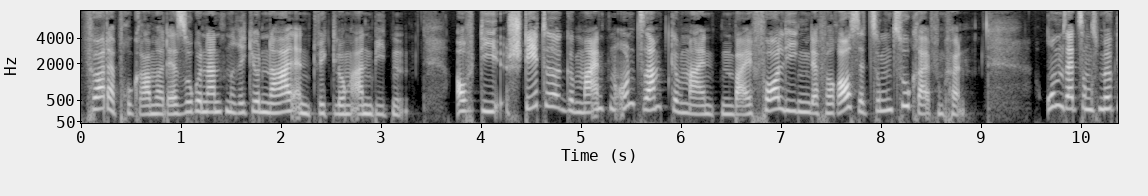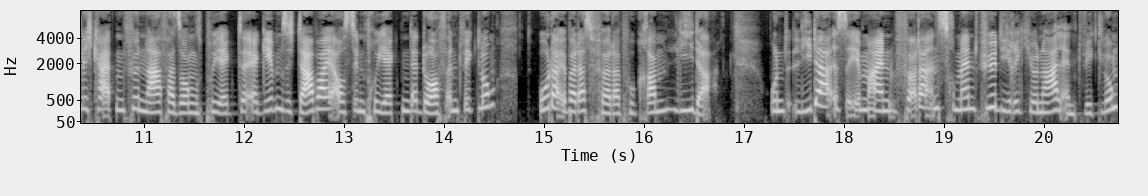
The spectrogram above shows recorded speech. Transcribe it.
Förderprogramme der sogenannten Regionalentwicklung anbieten, auf die Städte, Gemeinden und Samtgemeinden bei Vorliegen der Voraussetzungen zugreifen können. Umsetzungsmöglichkeiten für Nahversorgungsprojekte ergeben sich dabei aus den Projekten der Dorfentwicklung oder über das Förderprogramm LIDA. Und LIDA ist eben ein Förderinstrument für die Regionalentwicklung,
